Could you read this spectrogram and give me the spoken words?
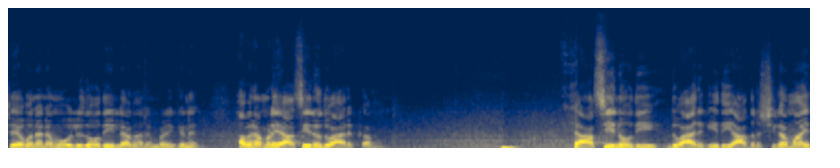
ഷെഹുനനെ മൗലൂദ് തോതിയില്ല എന്ന് പറയുമ്പോഴേക്കിന് അപ്പോൾ നമ്മൾ യാസീന് ദ്വാരക്കാണ് യാസീനോദി ദ്വാരക ഇത് യാദൃശികമായി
